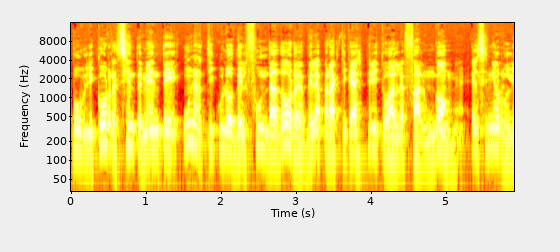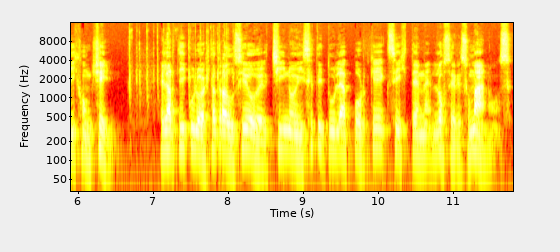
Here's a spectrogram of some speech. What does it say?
publicó recientemente un artículo del fundador de la práctica espiritual Falun Gong, el señor Li Hongxi. El artículo está traducido del chino y se titula ¿Por qué existen los seres humanos?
